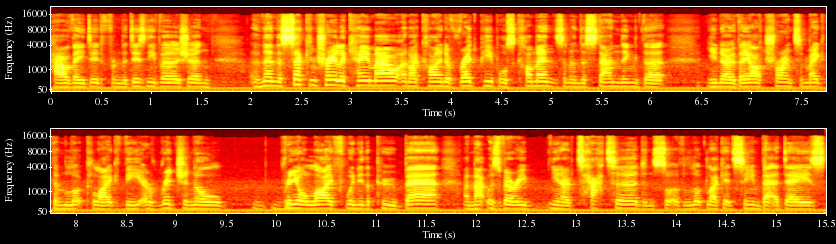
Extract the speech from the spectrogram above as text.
how they did from the Disney version. And then the second trailer came out and I kind of read people's comments and understanding that you know, they are trying to make them look like the original real life Winnie the Pooh bear, and that was very, you know, tattered and sort of looked like it'd seen better days.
